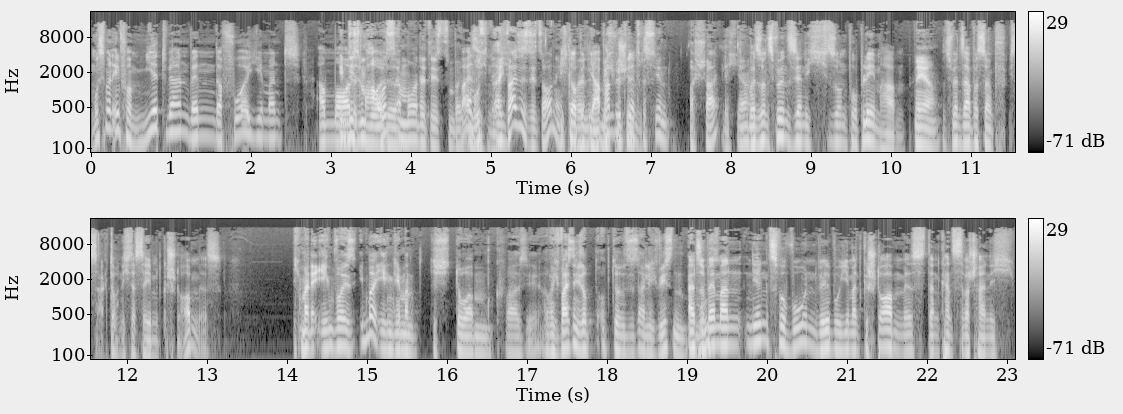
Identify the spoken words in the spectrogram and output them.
Muss man informiert werden, wenn davor jemand ermordet wurde? In diesem wurde? Haus ermordet ist zum Beispiel. Weiß ich, nicht. ich weiß es jetzt auch nicht. Ich glaube in Japan bestimmt. Interessieren. Wahrscheinlich, ja. Weil sonst würden sie ja nicht so ein Problem haben. Ja. Sonst würden sie einfach sagen, pff, ich sag doch nicht, dass da jemand gestorben ist. Ich meine, irgendwo ist immer irgendjemand gestorben quasi. Aber ich weiß nicht, ob, ob du das eigentlich wissen Also musst. wenn man nirgendwo wohnen will, wo jemand gestorben ist, dann kannst du wahrscheinlich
